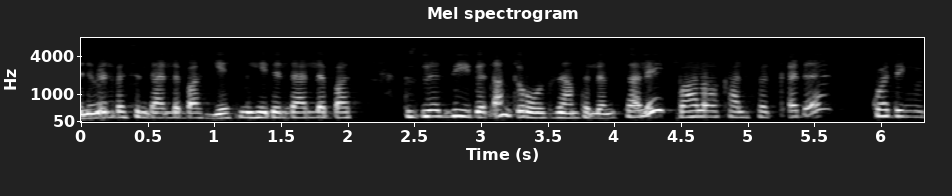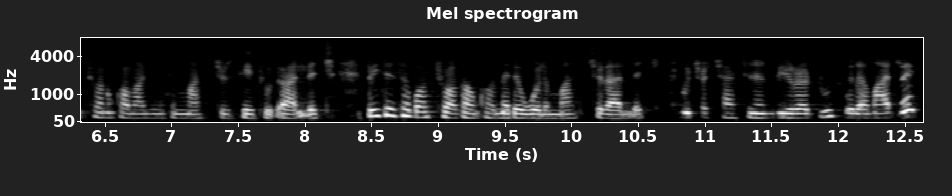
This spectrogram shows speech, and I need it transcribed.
ምን መልበስ እንዳለባት፣ የት መሄድ እንዳለባት። ለዚህ በጣም ጥሩ example ለምሳሌ ባሏ ካልፈቀደ ጓደኞቿን እንኳ ማግኘት የማትችል ሴት አለች። ቤተሰባቿ ጋር እንኳ መደወል የማትችል አለች። ውጮቻችንን ሊረዱት ለማድረግ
